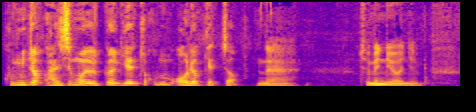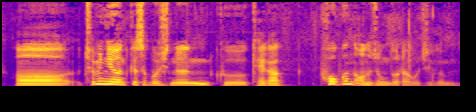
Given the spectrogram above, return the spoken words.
국민적 관심을 끌기엔 조금 어렵겠죠. 네. 최민희 의원님. 어, 최민희 의원께서 보시는 그 개각 폭은 어느 정도라고 지금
